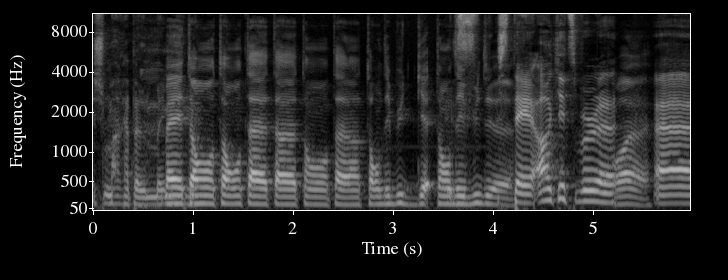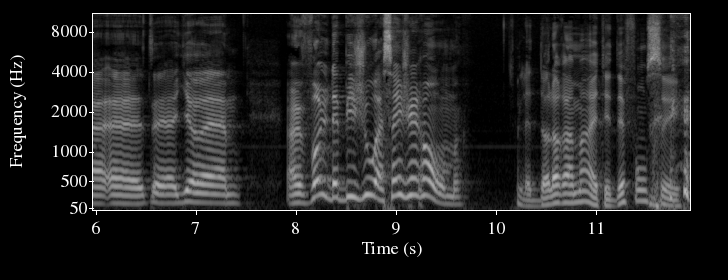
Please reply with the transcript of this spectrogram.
Je m'en rappelle même. Mais plus. ton, ton, ta- ta- ton, ta- ton début de. Ton début de. C'était, ah, OK, tu veux. euh, Ouais. euh, euh, euh, Il y a euh, un vol de bijoux à Saint-Jérôme. Le Dolorama a été défoncé.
